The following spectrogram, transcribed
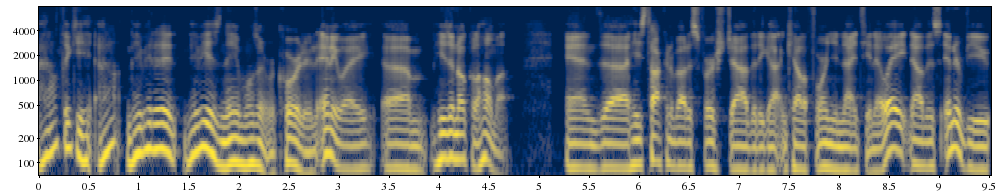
I don't think he. I don't. Maybe maybe his name wasn't recorded. Anyway, um, he's in Oklahoma, and uh, he's talking about his first job that he got in California in 1908. Now, this interview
